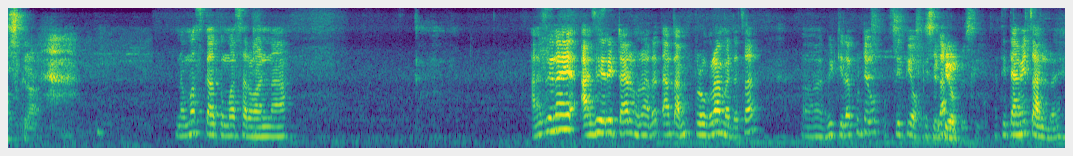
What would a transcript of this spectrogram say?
नमस्कार. नमस्कार तुम्हा सर्वांना. आज आहे ना आज हे रिटायर होणार आहेत. आता आम्ही प्रोग्राम आहे त्याचा. व्ही टीला कुठे? सी पी ऑफिसला तिथे आम्ही चाललो आहे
